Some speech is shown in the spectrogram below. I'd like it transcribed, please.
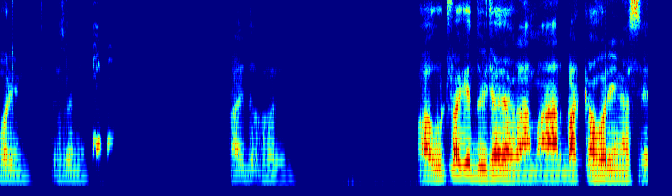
হরিণ, দেখছ নি? ওই দেখো হরিণ। উট পাখি দুইটা দেখলাম আর বাক্কা হরিণ আছে।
